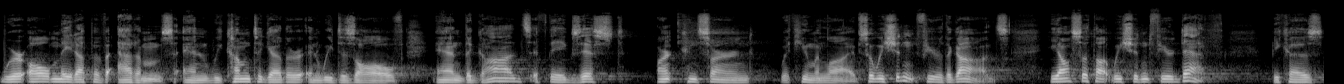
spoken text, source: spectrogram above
we're all made up of atoms and we come together and we dissolve. And the gods, if they exist, aren't concerned with human lives. So we shouldn't fear the gods. He also thought we shouldn't fear death because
